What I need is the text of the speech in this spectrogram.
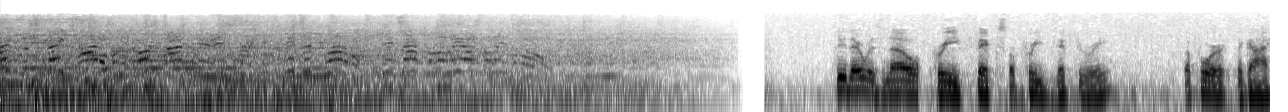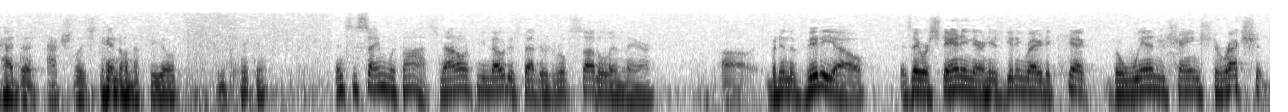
take the state title for the first time in their history! It's incredible! It's absolutely unbelievable! See, there was no pre-fix or pre-victory before the guy had to actually stand on the field and kick it. And it's the same with us. Now, I don't know if you noticed that. There's real subtle in there. Uh, but in the video, as they were standing there and he was getting ready to kick, the wind changed direction.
